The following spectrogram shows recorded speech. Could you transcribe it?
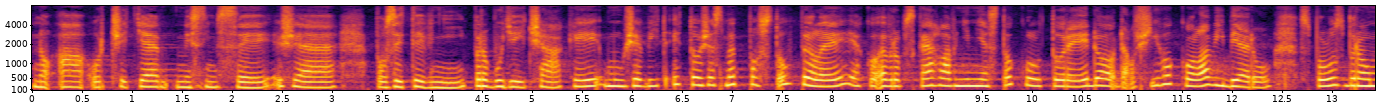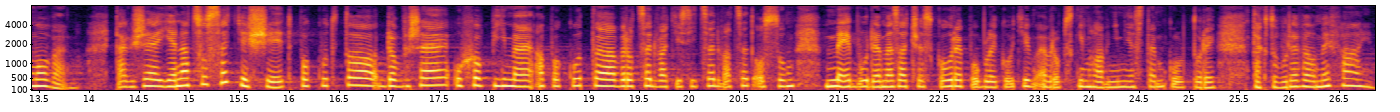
No a určitě myslím si, že pozitivní pro budějčáky může být i to, že jsme postoupili jako Evropské hlavní město kultury do dalšího kola výběru spolu s Broumovem. Takže je na co se těšit, pokud to dobře uchopíme a pokud v roce 2028 my budeme za republiku tím Evropským hlavním městem kultury, tak to bude velmi fajn.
